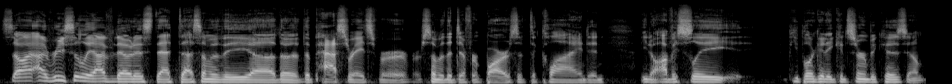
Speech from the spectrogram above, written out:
so I, I, recently I've noticed that uh, some of the uh, the the pass rates for, for, some of the different bars have declined, and you know obviously people are getting concerned because you know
